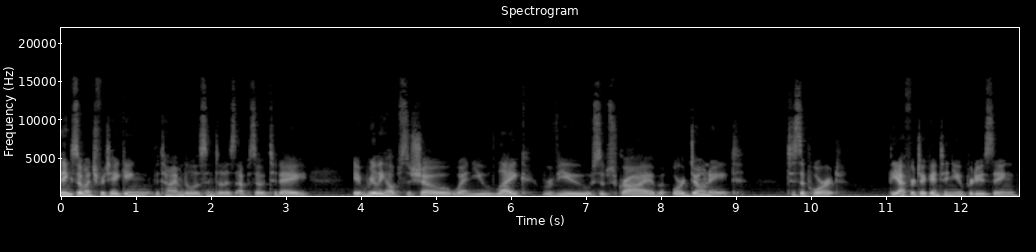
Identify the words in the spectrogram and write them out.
Thanks so much for taking the time to listen to this episode today. It really helps the show when you like, review, subscribe, or donate to support the effort to continue producing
